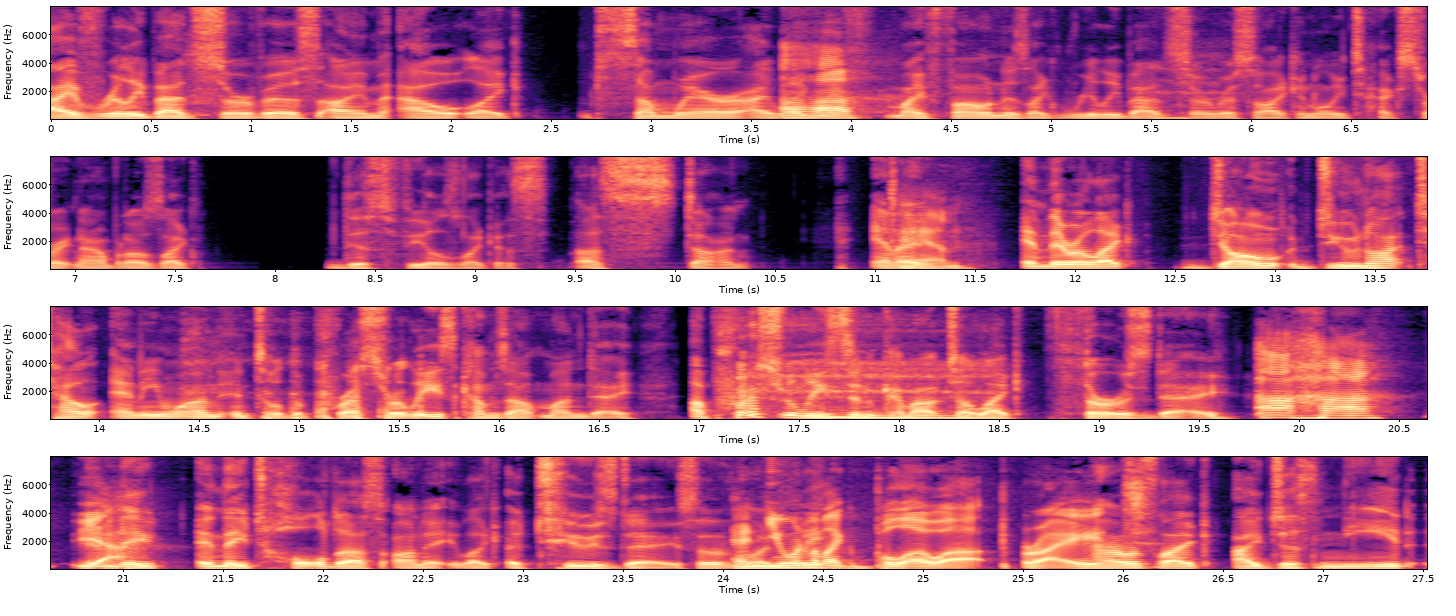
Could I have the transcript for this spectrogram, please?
"I have really bad service. I'm out like." somewhere i like Uh-huh. my, my phone is like really bad service so i can only text right now but i was like this feels like a, a stunt and i Damn. and they were like don't do not tell anyone until the press release comes out monday a press release didn't come out till like thursday Uh huh. Yeah. and they and they told us on it like a tuesday so and you want to like blow up, right? i was like i just need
